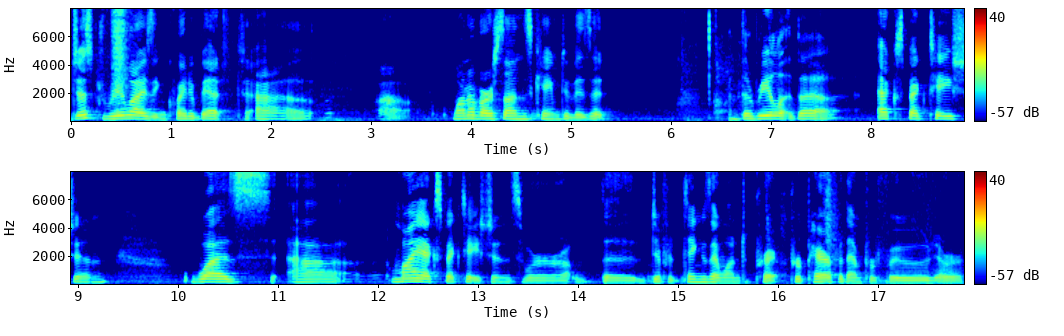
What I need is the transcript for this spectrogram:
just realizing quite a bit. Uh, uh, one of our sons came to visit. The real the expectation was uh, my expectations were the different things I wanted to pre- prepare for them for food or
